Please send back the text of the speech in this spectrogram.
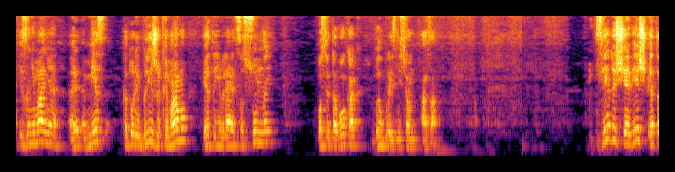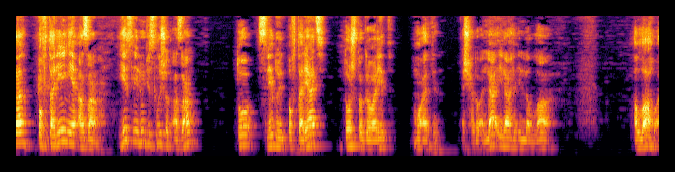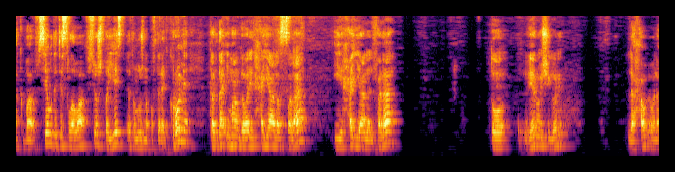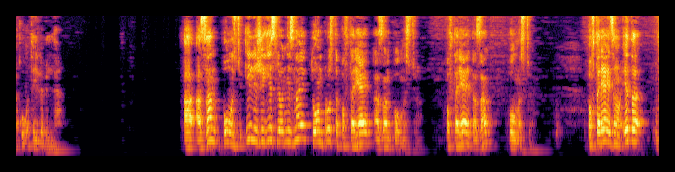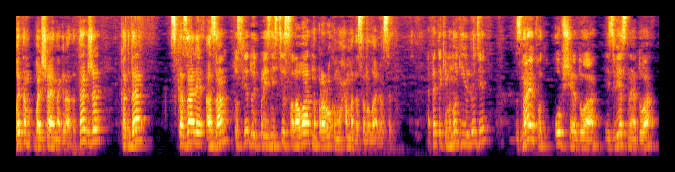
и занимание э, мест, которые ближе к имаму, это является сунной после того, как был произнесен азан. Следующая вещь – это повторение азана. Если люди слышат азан, то следует повторять то, что говорит муаддин. Ашхаду алла иляха илляллах. Аллаху Акбар. Все вот эти слова, все, что есть, это нужно повторять. Кроме, когда имам говорит хайя аля сала и хайя аля фаля, то верующий говорит ля хауля ва ля кувата илля билля а азан полностью. Или же, если он не знает, то он просто повторяет азан полностью. Повторяет азан полностью. Повторяется, это в этом большая награда. Также, когда сказали азан, то следует произнести салават на пророка Мухаммада, саллаллаху Опять-таки, многие люди знают вот общая дуа, известная дуа,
